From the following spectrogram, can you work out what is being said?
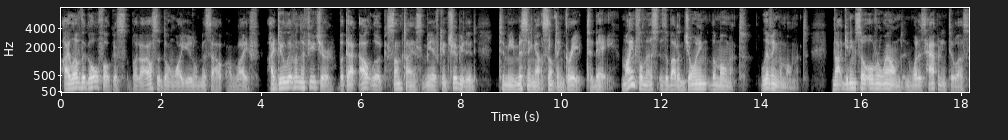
I love the goal focus, but I also don't want you to miss out on life. I do live in the future, but that outlook sometimes may have contributed to me missing out something great today. Mindfulness is about enjoying the moment, living the moment, not getting so overwhelmed in what is happening to us,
